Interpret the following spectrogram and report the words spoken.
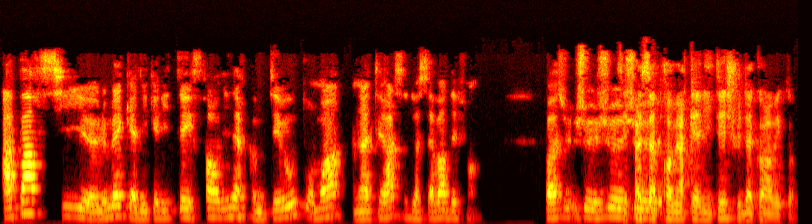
à part si euh, le mec a des qualités extraordinaires comme Théo, pour moi, un latéral, ça doit savoir défendre. Enfin, je, je, je, C'est pas sa première qualité, je suis d'accord avec toi.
